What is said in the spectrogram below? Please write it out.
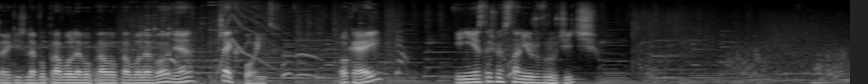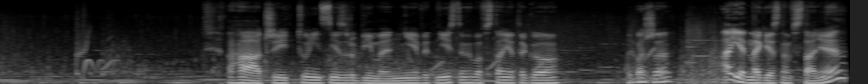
Tutaj jakieś lewo, prawo, lewo, prawo, prawo, lewo, nie? Checkpoint. Okej. I nie jesteśmy w stanie już wrócić. Aha, czyli tu nic nie zrobimy. Nie, nie jestem chyba w stanie tego... Chyba, że... A jednak jestem w stanie.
